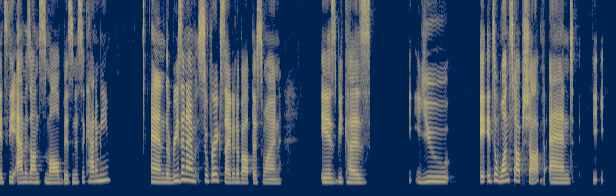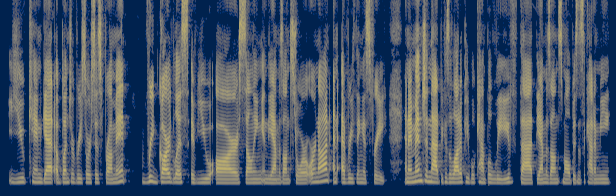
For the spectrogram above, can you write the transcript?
it's the Amazon Small Business Academy. And the reason I'm super excited about this one is because you it's a one-stop shop and you can get a bunch of resources from it regardless if you are selling in the Amazon store or not, and everything is free. And I mention that because a lot of people can't believe that the Amazon Small Business Academy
